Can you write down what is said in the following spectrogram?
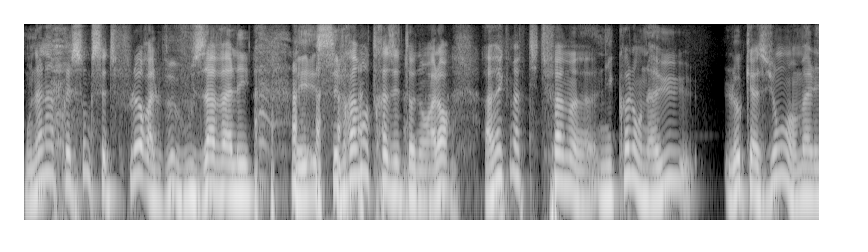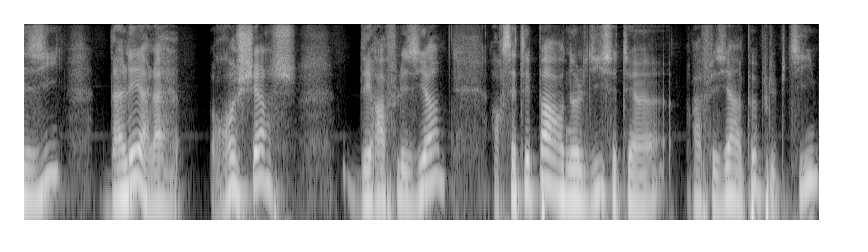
On a l'impression que cette fleur, elle veut vous avaler. Et c'est vraiment très étonnant. Alors, avec ma petite femme euh, Nicole, on a eu l'occasion en Malaisie d'aller à la recherche des Rafflesia. Alors c'était pas Arnoldi, c'était un Rafflesia un peu plus petit.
